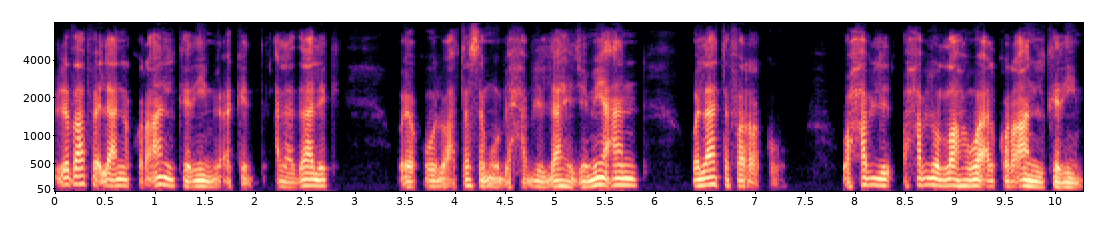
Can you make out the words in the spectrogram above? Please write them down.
بالإضافة إلى أن القرآن الكريم يؤكد على ذلك ويقول واعتصموا بحبل الله جميعا ولا تفرقوا وحبل, وحبل الله هو القرآن الكريم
